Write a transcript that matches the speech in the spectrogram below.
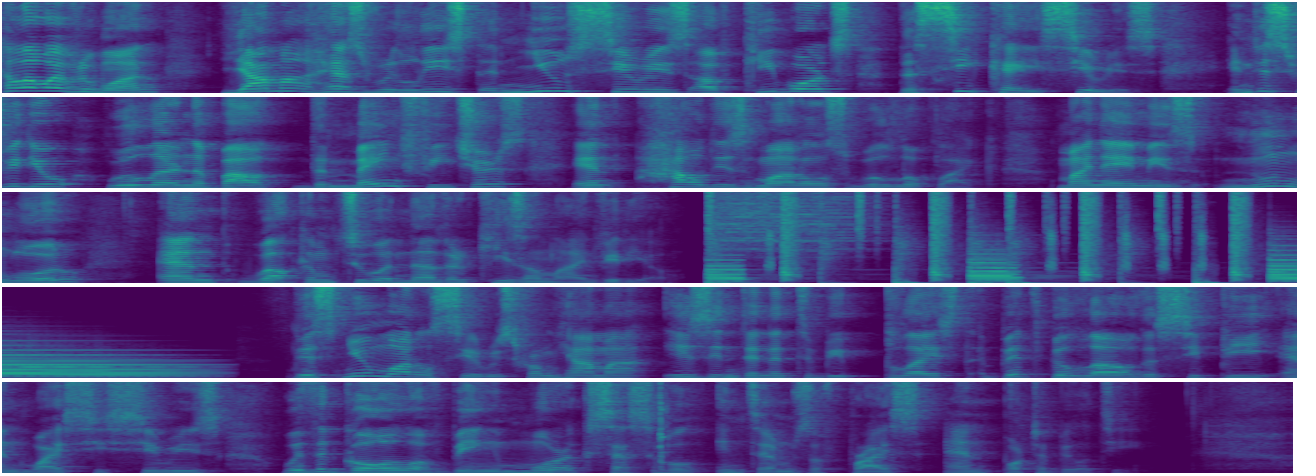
Hello everyone! Yamaha has released a new series of keyboards, the CK series. In this video, we'll learn about the main features and how these models will look like. My name is Nuno Louro and welcome to another Keys Online video. This new model series from Yamaha is intended to be placed a bit below the CP and YC series with the goal of being more accessible in terms of price and portability.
